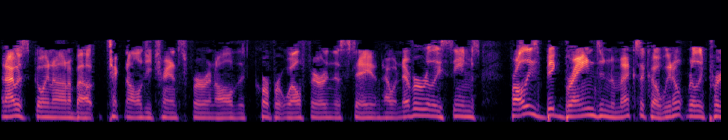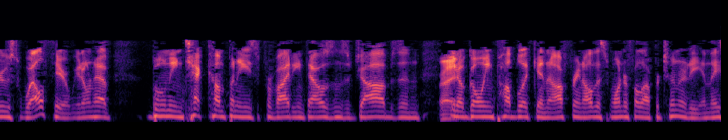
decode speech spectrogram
and I was going on about technology transfer and all the corporate welfare in this state and how it never really seems for all these big brains in New Mexico, we don't really produce wealth here. We don't have booming tech companies providing thousands of jobs and Right. you know going public and offering all this wonderful opportunity. And they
